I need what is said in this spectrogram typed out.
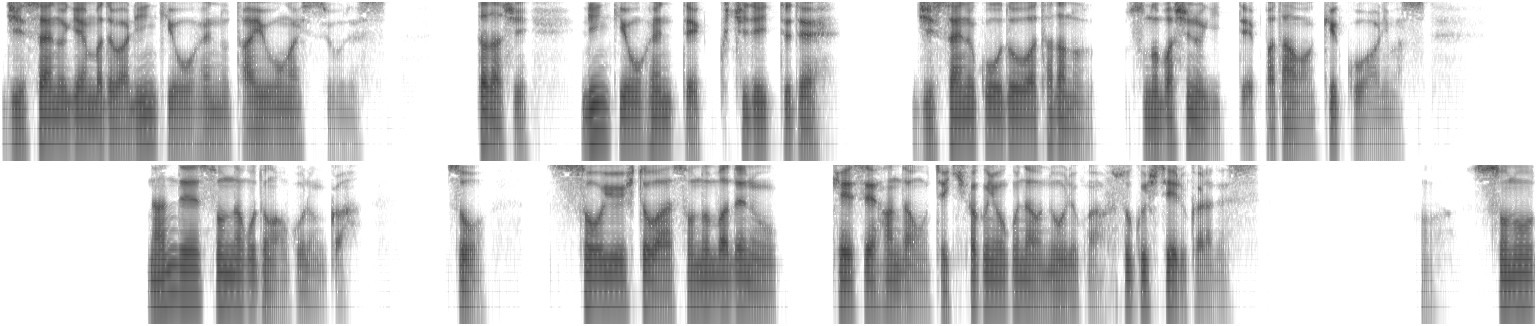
実際の現場では臨機応変の対応が必要です。ただし臨機応変って口で言ってて実際の行動はただのその場しのぎってパターンは結構あります。なんでそんなことが起こるんか。そう、そういう人はその場での形勢判断を的確に行う能力が不足しているからです。その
